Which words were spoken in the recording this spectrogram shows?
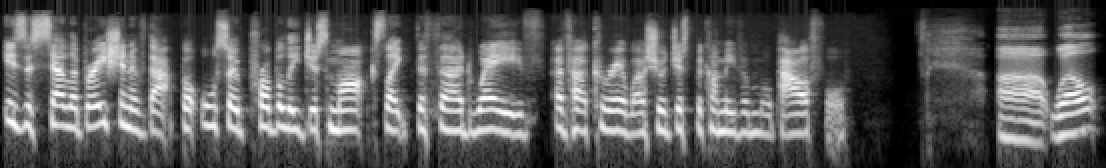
is a celebration of that but also probably just marks like the third wave of her career where she'll just become even more powerful uh, well,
